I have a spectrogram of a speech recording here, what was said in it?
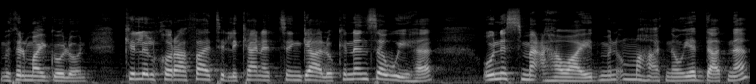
مثل ما يقولون. كل الخرافات اللي كانت تنقال وكنا نسويها ونسمعها وايد من أمهاتنا ويداتنا.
